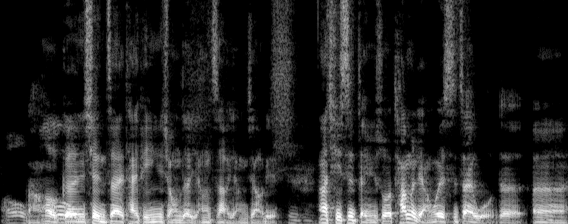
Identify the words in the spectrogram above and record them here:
哦然后跟现在台平英雄的杨子豪杨教练。是那其实等于说他们两位是在我的呃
